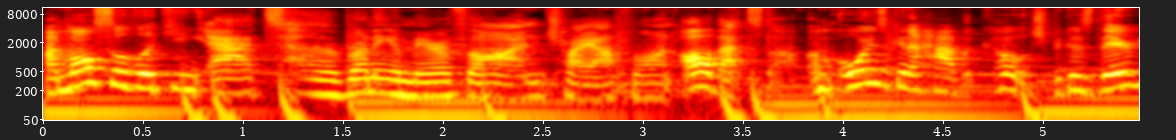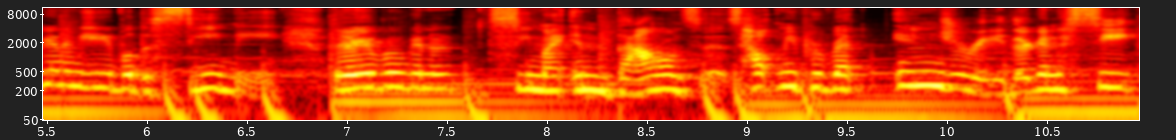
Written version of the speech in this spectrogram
I'm also looking at uh, running a marathon, triathlon, all that stuff. I'm always gonna have a coach because they're gonna be able to see me. They're able gonna see my imbalances, help me prevent injury. They're gonna see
